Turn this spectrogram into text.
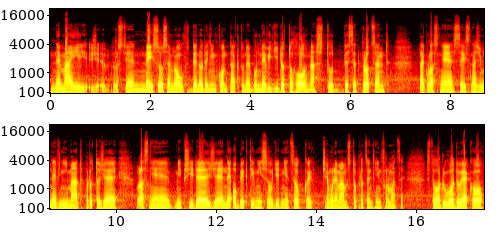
nemají, že prostě nejsou se mnou v denodenním kontaktu nebo nevidí do toho na 110%, tak vlastně se ji snažím nevnímat, protože vlastně mi přijde, že je neobjektivní soudit něco, k čemu nemám 100% informace. Z toho důvodu jako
